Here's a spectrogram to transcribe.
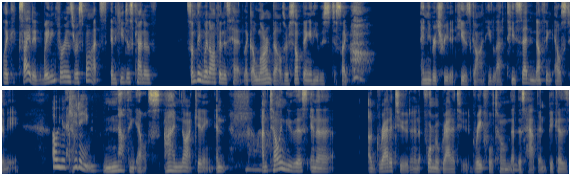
like excited, waiting for his response. And he just kind of, something went off in his head, like alarm bells or something. And he was just like, oh, and he retreated. He is gone. He left. He said nothing else to me. Oh, you're and kidding. Nothing else. I'm not kidding. And oh, wow. I'm telling you this in a, a gratitude and a form of gratitude, grateful tone mm-hmm. that this happened because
